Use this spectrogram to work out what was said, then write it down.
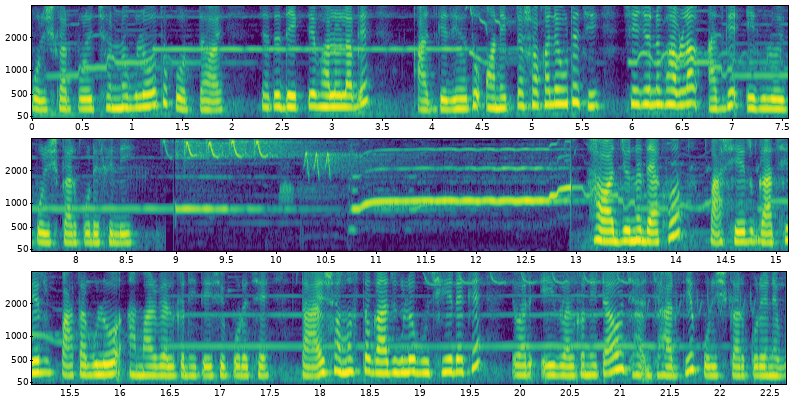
পরিষ্কার পরিচ্ছন্নগুলোও তো করতে হয়, যাতে দেখতে ভালো লাগে। আজকে যেহেতু অনেকটা সকালে উঠেছি, সেই জন্য ভাবলাম আজকে এগুলোই পরিষ্কার করে ফেলি। হাওয়ার জন্য দেখো, পাশের গাছের পাতাগুলো আমার ব্যালকনিতে এসে পড়েছে। তাই সমস্ত গাছগুলো গুছিয়ে রেখে এবার এই ব্যালকনিটাও ঝাড় দিয়ে পরিষ্কার করে নেব।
